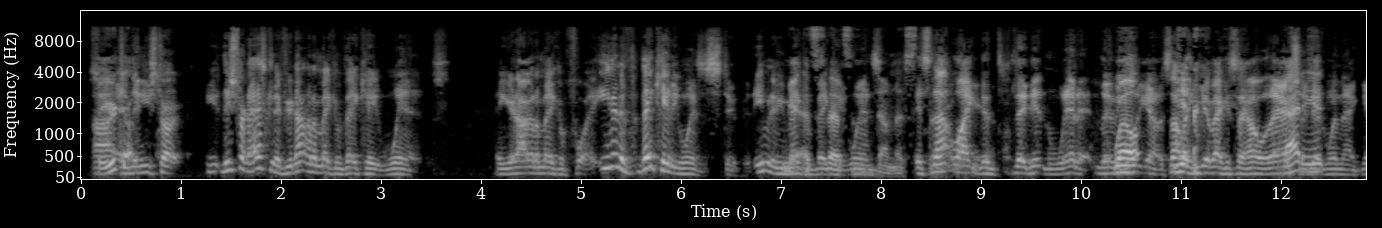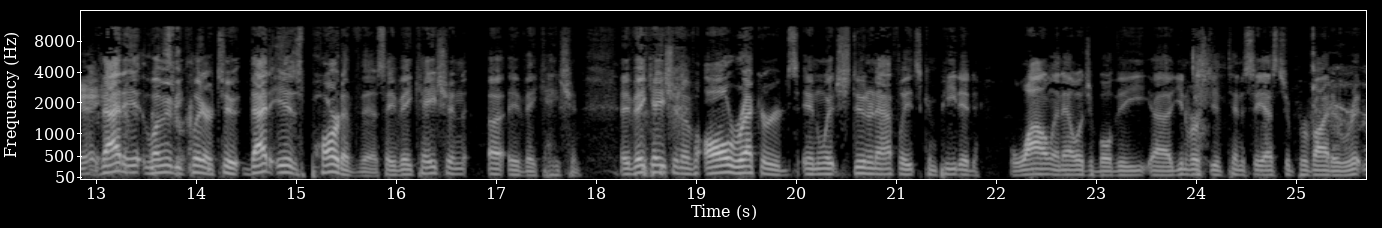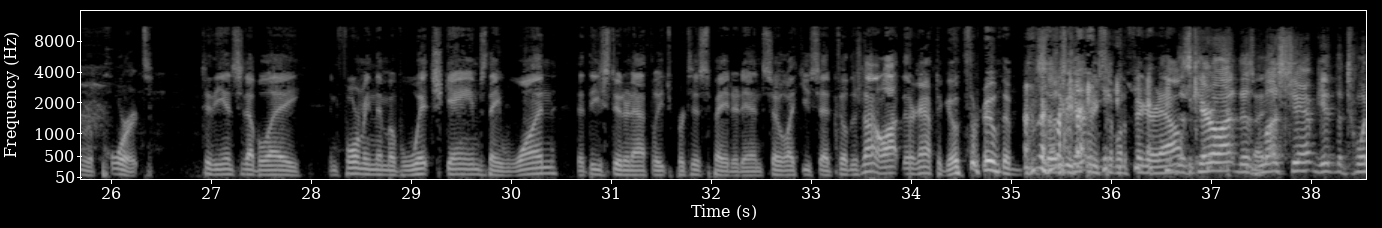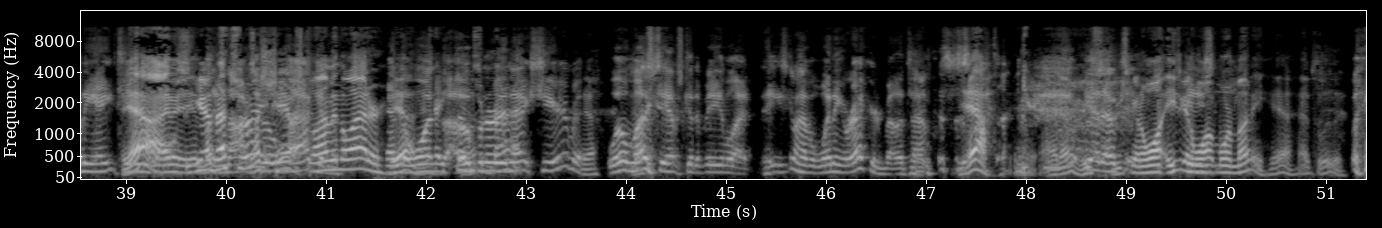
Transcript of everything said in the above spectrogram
So you're uh, and then you start you, they start asking if you're not going to make them vacate wins, and you're not going to make them for even if vacating wins is stupid. Even if you make yeah, them vacate wins, it's not like that they didn't win it. Then, well, you know, it's not yeah. like you go back and say, "Oh, well, they actually is, didn't win that game." That is. let me be clear too. That is part of this. A vacation. Uh, a vacation. A vacation of all records in which student athletes competed while ineligible, the uh, University of Tennessee has to provide a written report to the NCAA informing them of which games they won that these student athletes participated in. So, like you said, Phil, there's not a lot they're going to have to go through. The, so it's pretty simple to figure it out. Does Carolina, does But- Muschamp get the 2018? Yeah, I mean, Yeah, Like that's right. Muschamp's climbing and- the ladder. and yeah. the one the opener back. next year. But Yeah. Will Muschamp's going to be what? He's going to have a winning record by the time this is. Yeah, I know. He's, You know, he's gonna want. He's gonna he's- want more money. Yeah, absolutely.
